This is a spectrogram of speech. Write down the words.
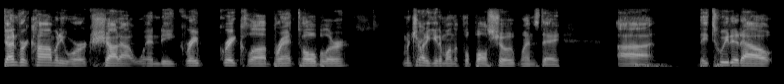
Denver Comedy Works. Shout out Wendy, great great club. Brant Tobler. I'm gonna try to get him on the football show Wednesday. Uh, they tweeted out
